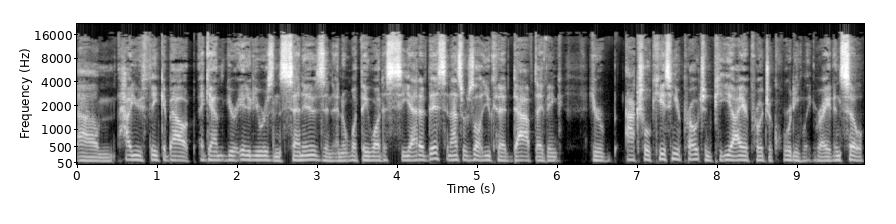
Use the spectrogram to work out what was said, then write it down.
um, how you think about, again, your interviewer's incentives and, and what they want to see out of this. And as a result, you can adapt, I think, your actual casing approach and PEI approach accordingly, right? And so,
